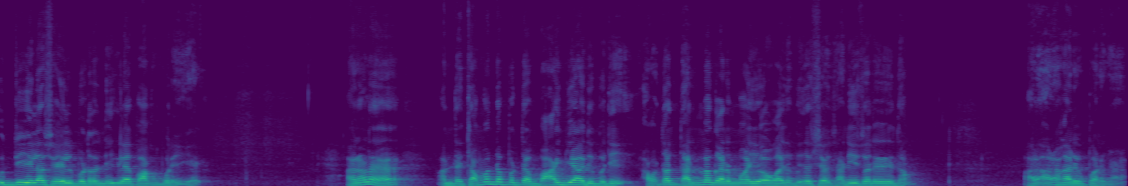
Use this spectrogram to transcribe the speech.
புத்தியெல்லாம் செயல்படுறது நீங்களே பார்க்க போகிறீங்க அதனால் அந்த சம்மந்தப்பட்ட பாக்யாதிபதி அவர் தான் தர்ம கர்மா யோகாதிபதி ச- சனீஸ்வரரே தான். அது அழகாக இருக்கு பாருங்கள்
